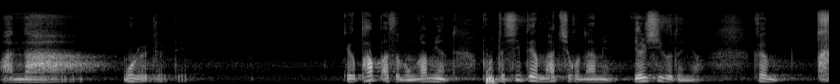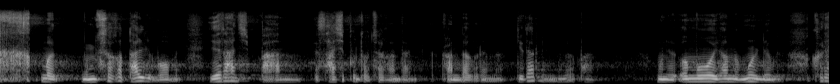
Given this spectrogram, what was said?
왔나? 문을 열 때. 제가 바빠서 못 가면 보통 10대 마치고 나면 10시거든요. 그럼 탁, 뭐, 몸사가 달리 보면 11시 반, 40분 도착한다니까. 간다 그러면 기다려 있는 걸 봐. 문을, 어머니 하면 문을 열면, 그래.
